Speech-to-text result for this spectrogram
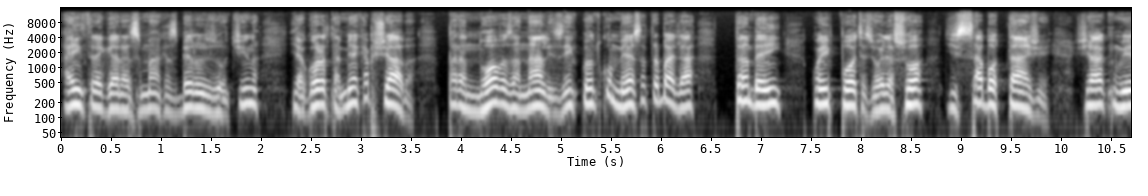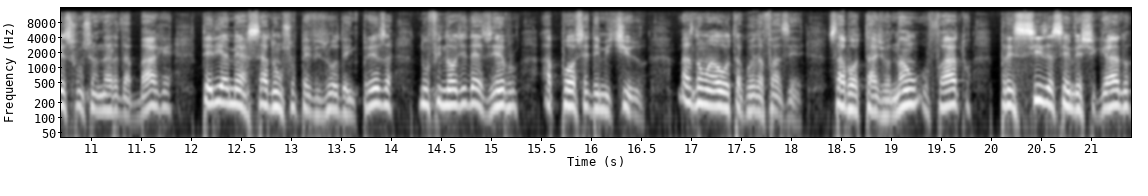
a entregar as marcas Belo Horizontina e agora também a Capixaba para novas análises enquanto começa a trabalhar também com a hipótese, olha só, de sabotagem, já que um ex-funcionário da Baker teria ameaçado um supervisor da empresa no final de dezembro após ser demitido. Mas não há outra coisa a fazer. Sabotagem ou não, o fato precisa ser investigado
